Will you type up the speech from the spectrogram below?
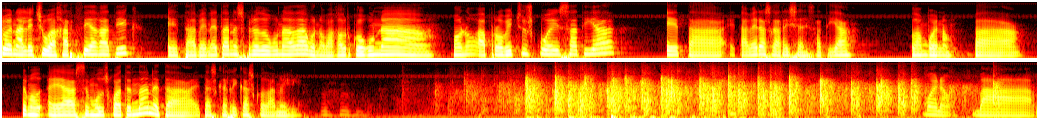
zuen aletxua jartziagatik, eta benetan espero duguna da, bueno, ba, gaurko eguna, bueno, aprobetxuzkoa izatia, eta, eta berazgarrixa izatia. Duan, bueno, ba, ea ze moduz joaten dan, eta, eta eskerrik asko da noiri. Bueno, ba...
